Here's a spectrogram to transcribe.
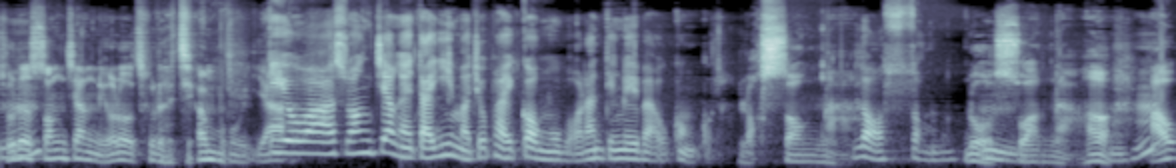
除了霜降牛肉，除了姜母鸭，对啊，霜降的台语嘛就歹讲有无？咱顶礼拜有讲过，落霜啦。落霜，落霜啦，哈、好，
